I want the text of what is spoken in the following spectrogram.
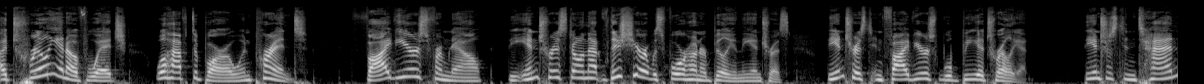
a trillion of which we'll have to borrow and print. Five years from now, the interest on that, this year it was 400 billion, the interest. The interest in five years will be a trillion. The interest in 10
